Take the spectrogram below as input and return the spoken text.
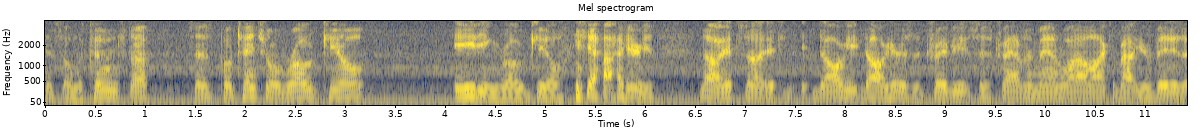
it's on the coon stuff says potential roadkill eating roadkill. yeah, I hear you. No, it's uh, it's dog eat dog. Here's the tribute. It says traveling man. What I like about your videos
